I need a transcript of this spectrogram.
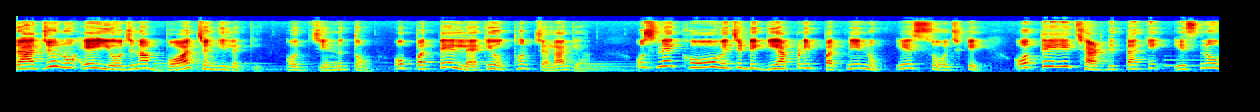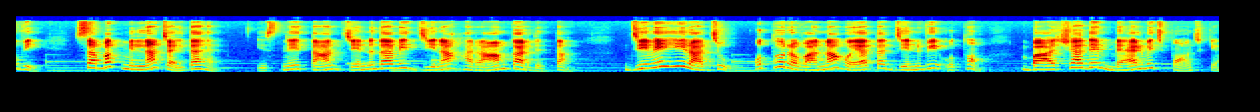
ਰਾਜੂ ਨੂੰ ਇਹ ਯੋਜਨਾ ਬਹੁਤ ਚੰਗੀ ਲੱਗੀ। ਉਹ ਜਿੰਨ ਤੋਂ ਉਹ ਪੱਤੇ ਲੈ ਕੇ ਉੱਥੋਂ ਚਲਾ ਗਿਆ। ਉਸਨੇ ਖੋਹ ਵਿੱਚ ਡਿੱਗੀ ਆਪਣੀ ਪਤਨੀ ਨੂੰ ਇਹ ਸੋਚ ਕੇ ਉੱਥੇ ਹੀ ਛੱਡ ਦਿੱਤਾ ਕਿ ਇਸ ਨੂੰ ਵੀ ਸਬਕ ਮਿਲਣਾ ਚਾਹੀਦਾ ਹੈ। ਇਸਨੇ ਤਾਂ ਜਿੰਨ ਦਾ ਵੀ ਜੀਣਾ ਹਰਾਮ ਕਰ ਦਿੱਤਾ। ਜਿਵੇਂ ਹੀ ਰਾਜੂ ਉੱਥੋਂ ਰਵਾਨਾ ਹੋਇਆ ਤਾਂ ਜਿੰਨ ਵੀ ਉੱਥੋਂ ਬਾਦਸ਼ਾਹ ਦੇ ਮਹਿਲ ਵਿੱਚ ਪਹੁੰਚ ਗਿਆ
